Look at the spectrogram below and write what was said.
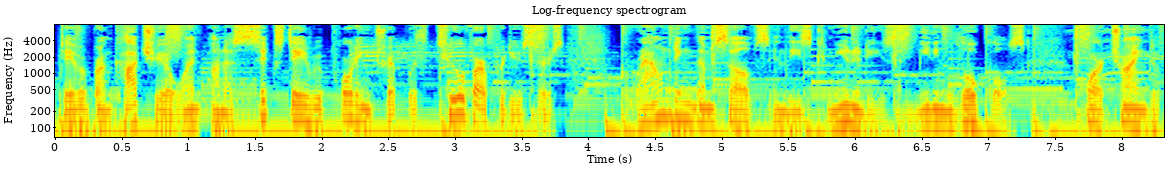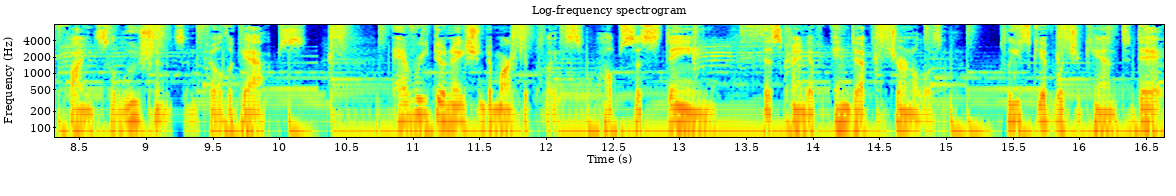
David Brancaccio went on a six day reporting trip with two of our producers, grounding themselves in these communities and meeting locals who are trying to find solutions and fill the gaps. Every donation to Marketplace helps sustain this kind of in-depth journalism. Please give what you can today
